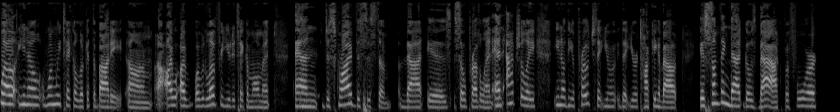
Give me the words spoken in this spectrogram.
Well, you know, when we take a look at the body, um, I, I, I would love for you to take a moment and describe the system that is so prevalent. And actually, you know, the approach that you that you're talking about is something that goes back before,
